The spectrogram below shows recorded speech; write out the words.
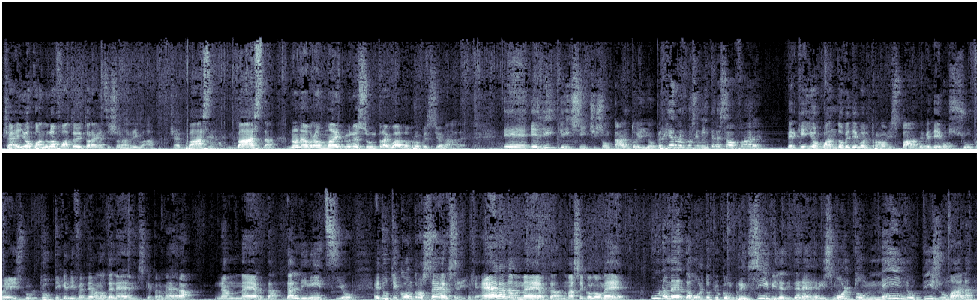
cioè, io quando l'ho fatto ho detto, ragazzi, sono arrivato. Cioè, basta, basta. Non avrò mai più nessun traguardo professionale. E, e lì, lì sì, ci sono tanto io, perché era una cosa che mi interessava fare. Perché io quando vedevo il trono di spade, vedevo su Facebook tutti che difendevano Daenerys, che per me era una merda dall'inizio, e tutti contro Cersei, che era una merda, ma secondo me una merda molto più comprensibile di Daenerys, molto meno disumana.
